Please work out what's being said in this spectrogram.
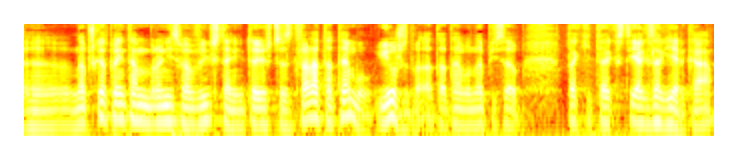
E, na przykład pamiętam Bronisław Wilstein i to jeszcze z dwa lata temu, już dwa lata temu napisał taki tekst jak Zagierka.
